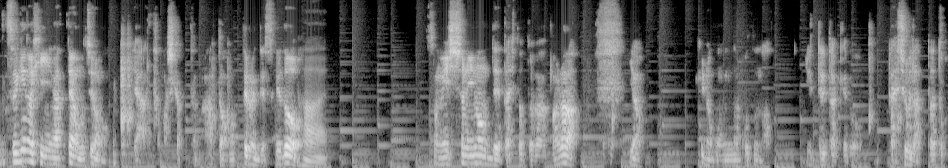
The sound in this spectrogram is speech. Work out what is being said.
い。次の日になってはもちろん、いや、楽しかったなと思ってるんですけど、はい。その一緒に飲んでた人とかから、いや、昨日こんなことな言ってたけど、大丈夫だったとか、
